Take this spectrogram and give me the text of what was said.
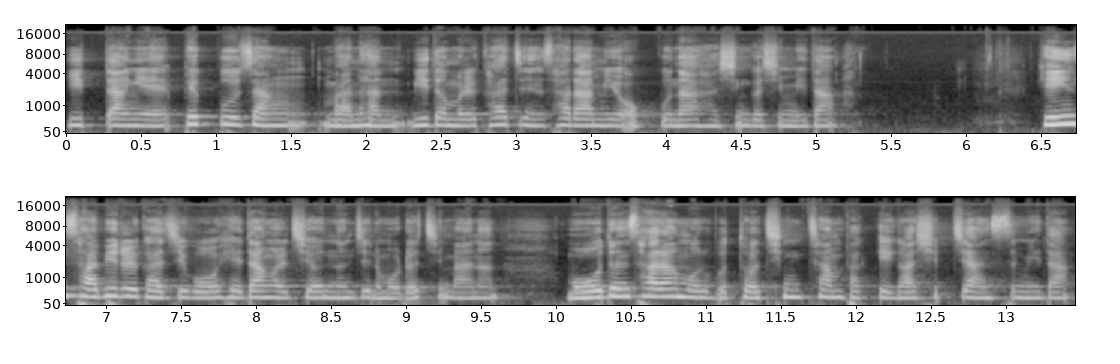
이 땅에 백부장만한 믿음을 가진 사람이 없구나 하신 것입니다. 개인 사비를 가지고 해당을 지었는지는 모르지만은 모든 사람으로부터 칭찬받기가 쉽지 않습니다.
